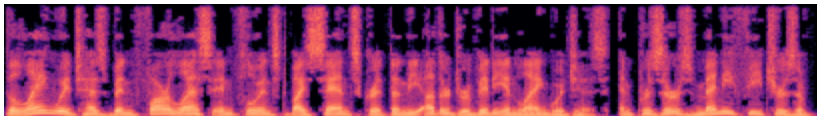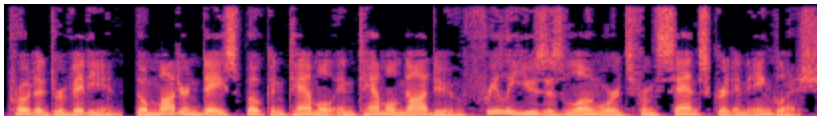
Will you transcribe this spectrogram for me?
The language has been far less influenced by Sanskrit than the other Dravidian languages, and preserves many features of Proto-Dravidian, though modern-day spoken Tamil in Tamil Nadu freely uses loanwords from Sanskrit and English.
